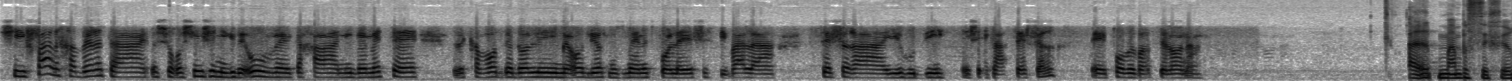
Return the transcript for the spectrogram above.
שאיפה לחבר את, ה, את השורשים שנגדעו, וככה אני באמת, uh, זה כבוד גדול לי מאוד להיות מוזמנת פה לפסטיבל הספר היהודי, אה, שנקרא ספר, uh, פה בברצלונה. מה בספר?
